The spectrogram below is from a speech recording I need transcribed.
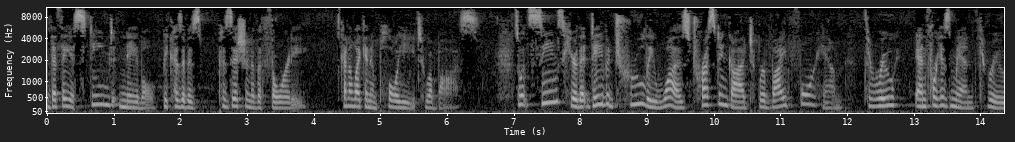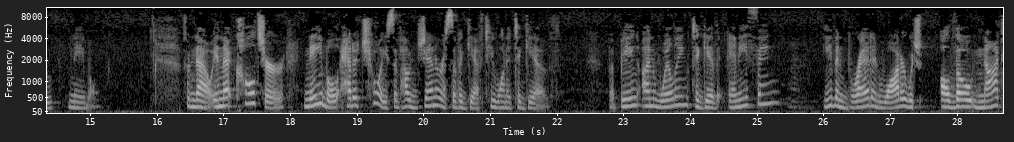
that they esteemed Nabal because of his position of authority. It's kind of like an employee to a boss. So it seems here that David truly was trusting God to provide for him through and for his men through Nabal. So now, in that culture, Nabal had a choice of how generous of a gift he wanted to give. But being unwilling to give anything, even bread and water, which although not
